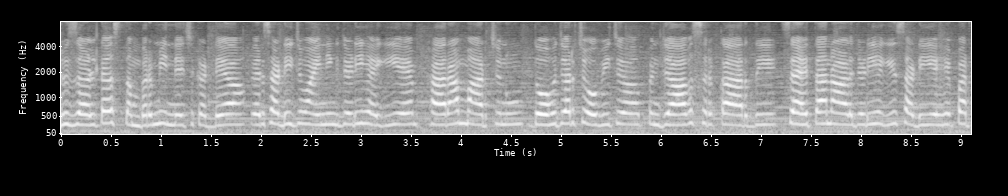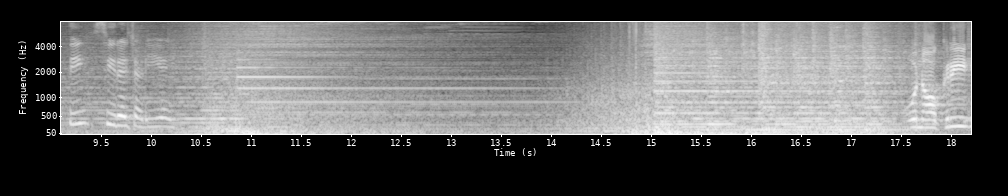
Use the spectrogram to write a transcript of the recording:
ਰਿਜ਼ਲਟ ਸਤੰਬਰ ਮਹੀਨੇ ਚ ਕੱਢਿਆ। ਫਿਰ ਸਾਡੀ ਜੁਆਇਨਿੰਗ ਜਿਹੜੀ ਹੈਗੀ ਹੈ 18 ਮਾਰਚ ਨੂੰ 2024 ਚ ਪੰਜਾਬ ਸਰਕਾਰ ਦੀ ਸਹਾਇਤਾ ਨਾਲ ਜਿਹੜੀ ਹੈਗੀ ਸਾਡੀ ਇਹ ਭਰਤੀ ਸਿਰੇ ਚੜੀ ਹੈ ਉਹ ਨੌਕਰੀ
